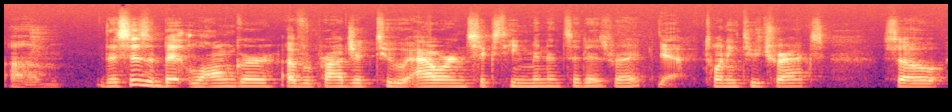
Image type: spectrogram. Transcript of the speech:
Um this is a bit longer of a project, two hour and sixteen minutes it is, right? Yeah. 22 tracks. So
